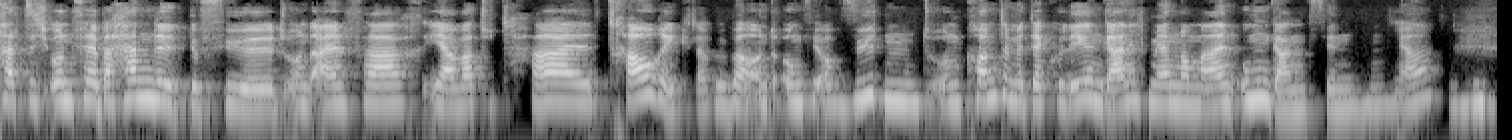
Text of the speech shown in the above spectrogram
hat sich unfair behandelt gefühlt und einfach, ja, war total traurig darüber und irgendwie auch wütend und konnte mit der Kollegin gar nicht mehr einen normalen Umgang finden, ja. Mhm.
